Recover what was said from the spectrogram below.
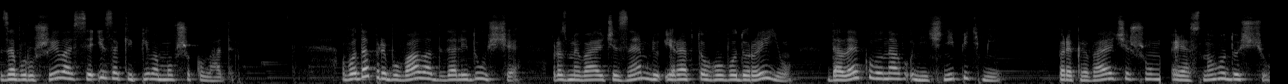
заворушилася і закипіла, мов шоколад. Вода прибувала дедалі дужче, розмиваючи землю і рев того водорею, далеко лунав у нічній пітьмі, перекриваючи шум рясного дощу.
